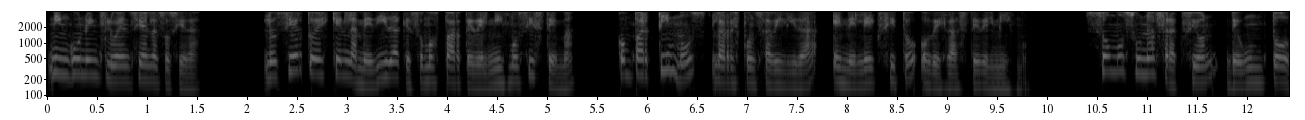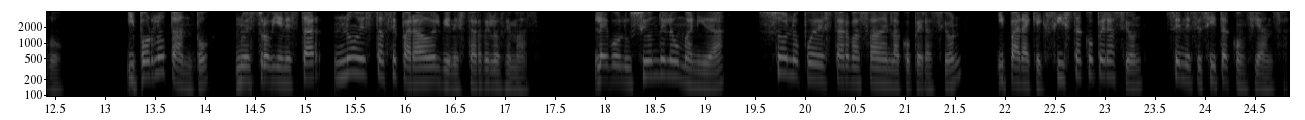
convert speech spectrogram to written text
ninguna influencia en la sociedad. Lo cierto es que en la medida que somos parte del mismo sistema, compartimos la responsabilidad en el éxito o desgaste del mismo. Somos una fracción de un todo, y por lo tanto nuestro bienestar no está separado del bienestar de los demás. La evolución de la humanidad solo puede estar basada en la cooperación y para que exista cooperación se necesita confianza.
